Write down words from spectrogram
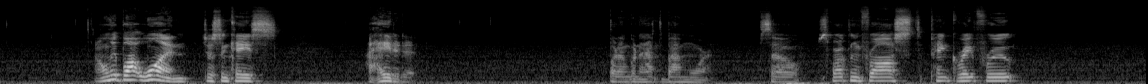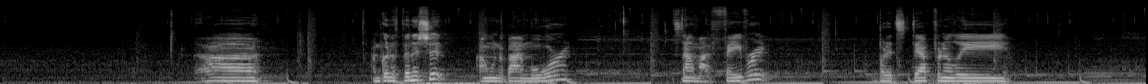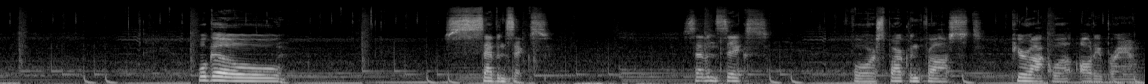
I only bought one just in case I hated it. But I'm going to have to buy more. So, Sparkling Frost, Pink Grapefruit. Uh, I'm going to finish it. I'm to buy more. It's not my favorite, but it's definitely. We'll go 7 6. 7 6 for Sparkling Frost, Pure Aqua, Aldi brand.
